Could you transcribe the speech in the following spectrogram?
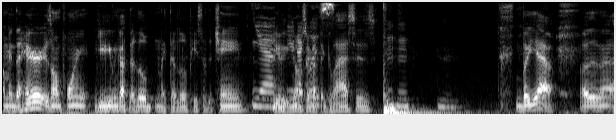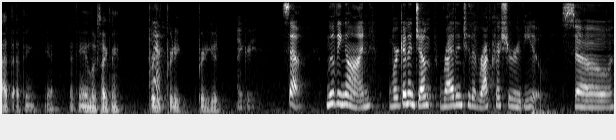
I mean, the hair is on point. You even got the little, like the little piece of the chain. Yeah, you your you also got the glasses. Mm-hmm. mm, But yeah, other than that, I, th- I think yeah, I think it looks like me. Pretty, Yeah. pretty, pretty good. I agree. So, moving on, we're going to jump right into the Rock Crusher review. So,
